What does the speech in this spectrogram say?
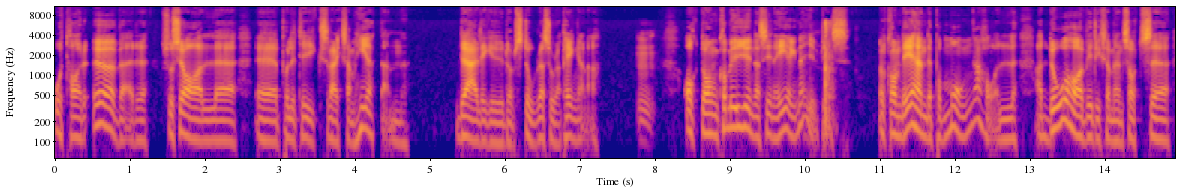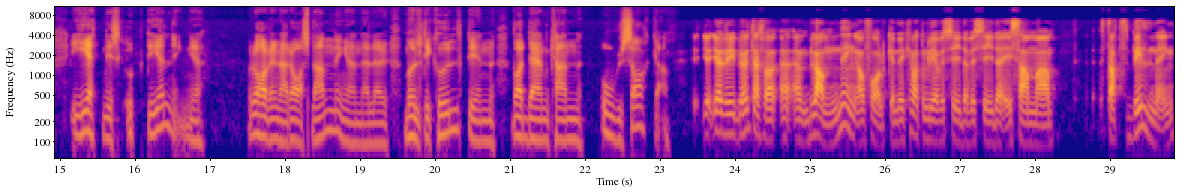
och tar över socialpolitiksverksamheten. Där ligger ju de stora, stora pengarna. Mm. Och de kommer ju gynna sina egna givetvis. Och om det händer på många håll, då har vi liksom en sorts etnisk uppdelning och då har vi den här rasblandningen eller multikultin, vad den kan orsaka. Ja, det behöver inte ens vara en blandning av folken, det kan vara att de lever sida vid sida i samma stadsbildning.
